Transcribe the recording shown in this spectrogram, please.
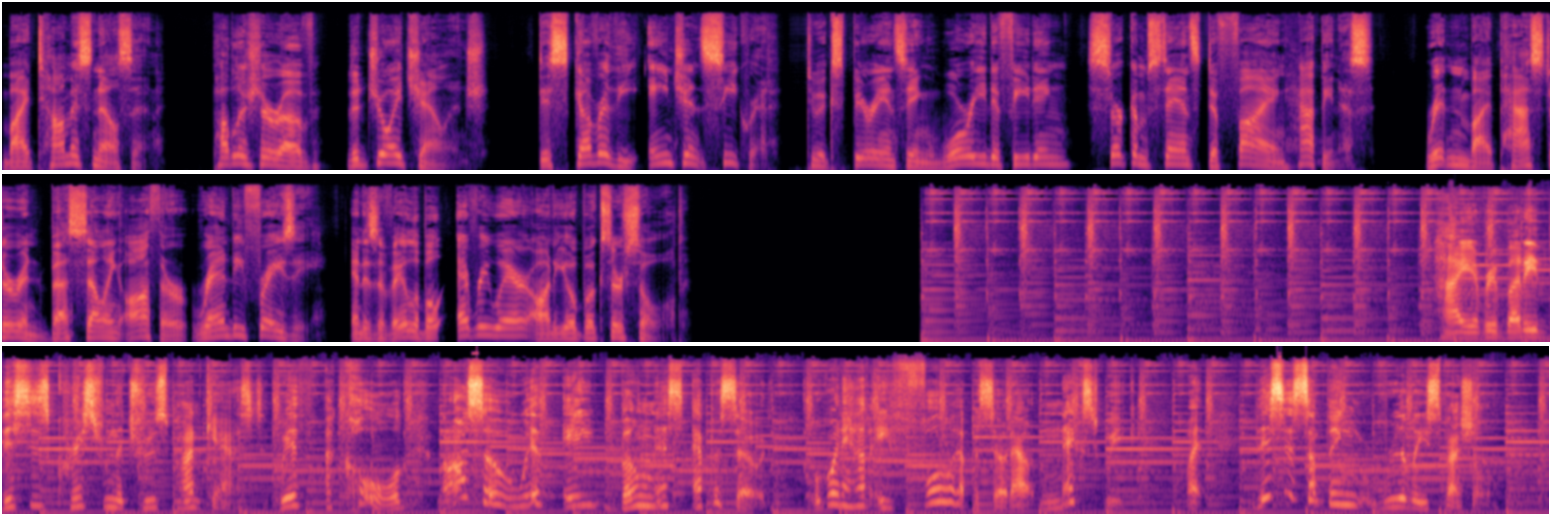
by Thomas Nelson, publisher of The Joy Challenge. Discover the ancient secret to experiencing worry defeating, circumstance defying happiness. Written by pastor and best selling author Randy Frazee and is available everywhere audiobooks are sold. Hi, everybody. This is Chris from the Truce Podcast with a cold, but also with a bonus episode. We're going to have a full episode out next week, but this is something really special.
